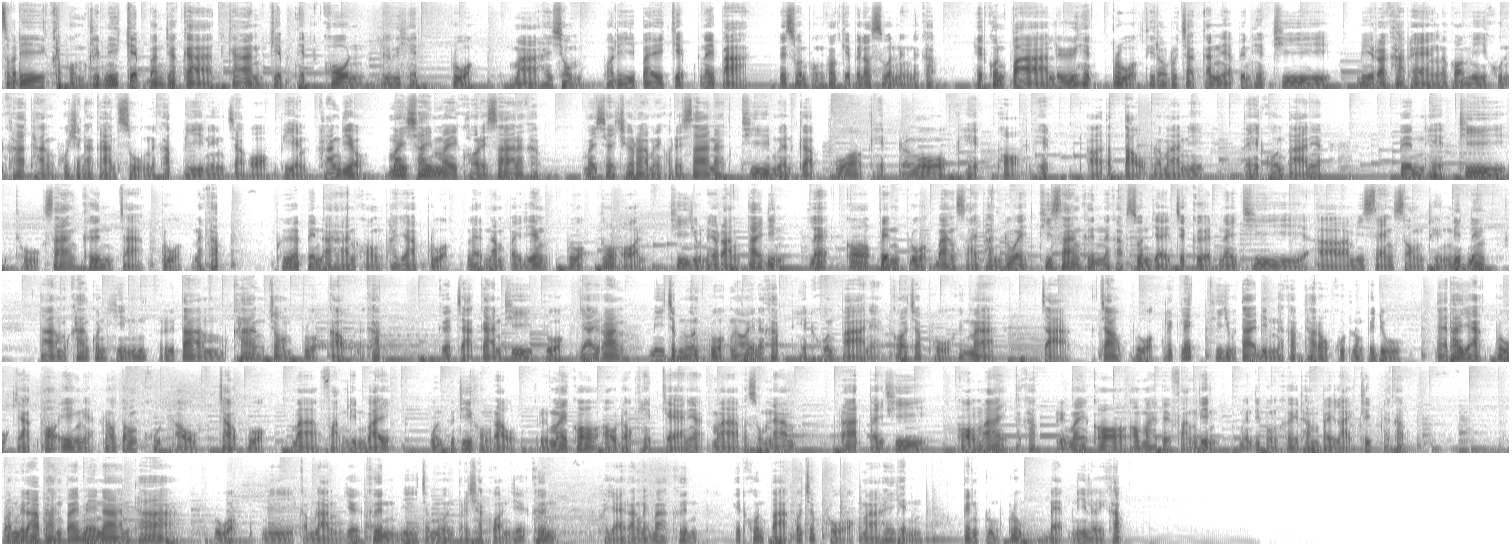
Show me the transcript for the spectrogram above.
สวัสดีครับผมคลิปนี้เก็บบรรยากาศการเก็บเห็ดโคนหรือเห็ดปลวกมาให้ชม พอดีไปเก็บในป่า ในส่วนผมก็เก็บไปแล้วส่วนหนึ่งนะครับ เห็ดโคนป่าหรือเห็ดปลวกที่เรารู้จักกันเนี่ยเป็นเห็ดที่มีราคาแพงแล้วก็มีคุณค่าทางโภชนาการสูงนะครับ ปีหนึ่งจะออกเพียงครั้งเดียว ไม่ใช่ไมโครไรซ่านะครับไม่ใช่เชื้อราไมโครไรซ่านะที่เหมือนกับพวกเห็ดระโงก เห็ดเพาะเห็ดตับเต่าประมาณนี้ แต่เห็ดโคนป่าเนี่ย เป็นเห็ดที่ถูกสร้างขึ้นจากปลวกนะครับ เพื่อเป็นอาหารของพญาปลวก และนำไปเลี้ยงปลวกตัวอ่อนที่อยู่ในรังใต้ดิน และก็เป็นปลวกบางสายพันธุ์ด้วยที่สร้างขึ้นนะครับ ส่วนใหญ่จะเกิดในที่มีแสงส่องถึงนิดนึง ตามข้างก้อนหินหรือตามข้างจอมปลวกเก่านะครับ เกิดจากการที่ปลวกย้ายรังมีจำนวนปลวกน้อยนะครับ เห็ดโคนป่าเนี่ยก็จะโผล่ขึ้นมาจาก จ้าปลวกเล็ก ๆ ที่อยู่ใต้ดินนะครับ ถ้าเราขุดลงไปดู แต่ถ้าอยากปลูกอยากเพาะเองเนี่ยเราต้องขุดเอาเจ้าปลวกมาฝังดินไว้ บนพื้นที่ของเรา หรือไม่ก็เอาดอกเห็ดแก่เนี่ยมาผสมน้ำราดไปที่กองไม้นะครับ หรือไม่ก็เอาไม้ไปฝังดิน เหมือนที่ผมเคยทำไปหลายคลิปนะครับ วันเวลาผ่านไปไม่นานถ้าปลวกมีกำลังเยอะขึ้น มีจำนวนประชากรเยอะขึ้น ขยายรังได้มากขึ้น เห็ดโคนป่าก็จะโผล่ออกมาให้เห็น เป็นกลุ่มๆแบบนี้เลยครับ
